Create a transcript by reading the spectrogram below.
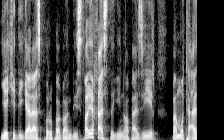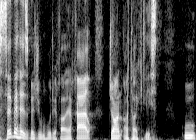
یکی دیگر از پروپاگاندیست های خستگی ناپذیر و متعصب حزب جمهوری خواه خلق جان آتاکلی است. او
